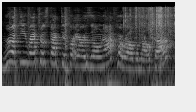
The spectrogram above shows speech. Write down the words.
Rookie retrospective for Arizona, Karel Vejmelka.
